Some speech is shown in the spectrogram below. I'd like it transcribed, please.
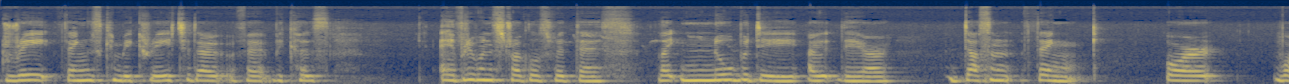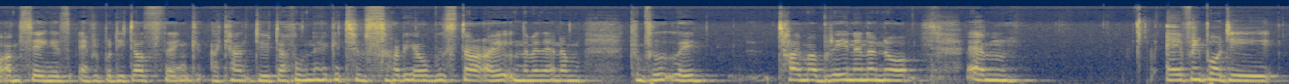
great things can be created out of it because everyone struggles with this. Like nobody out there doesn't think, or what I'm saying is everybody does think. I can't do double negatives. Sorry, I will start out on them and then I'm completely tie my brain in a knot. Um, everybody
